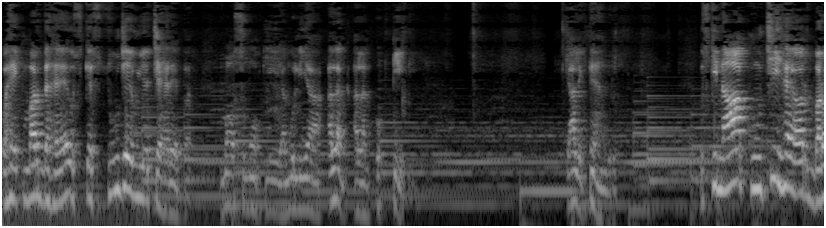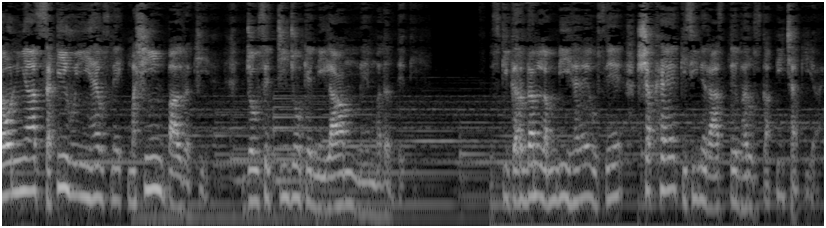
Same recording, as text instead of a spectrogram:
वह एक मर्द है उसके सूजे हुए चेहरे पर। मौसमों की अंगुलियाँ अलग अलग उगती हुई क्या लिखते हैं गुरु? उसकी नाक ऊँची है और बरौनिया सटी हुई है, उसने एक मशीन पाल रखी है, जो उसे चीज़ों के नीलाम में मदद देती है। उसकी गर्दन लंबी है, उसे शक है, किसी ने रास्ते भर उसका पीछा किया है।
